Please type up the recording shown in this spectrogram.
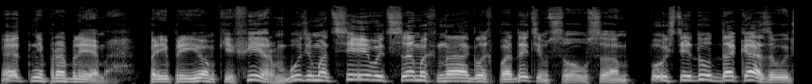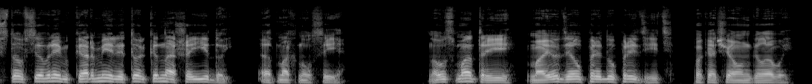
Это не проблема. При приемке ферм будем отсеивать самых наглых под этим соусом. Пусть идут, доказывают, что все время кормили только нашей едой, — отмахнулся я. «Ну смотри, мое дело предупредить», — покачал он головой.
